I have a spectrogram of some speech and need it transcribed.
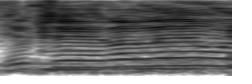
You're telling me.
